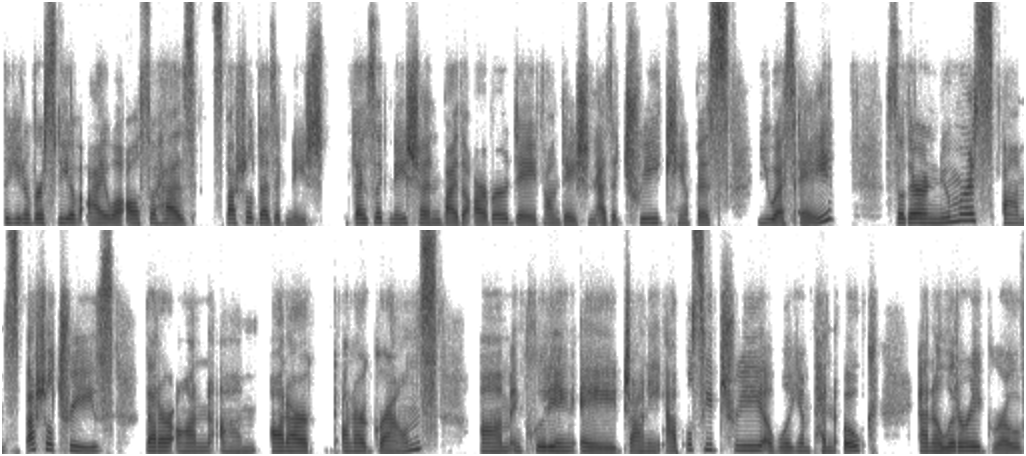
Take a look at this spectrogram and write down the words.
The University of Iowa also has special designation, designation by the Arbor Day Foundation as a tree campus USA. So there are numerous um, special trees that are on, um, on, our, on our grounds um, including a Johnny Appleseed tree, a William Penn oak, and a literary grove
